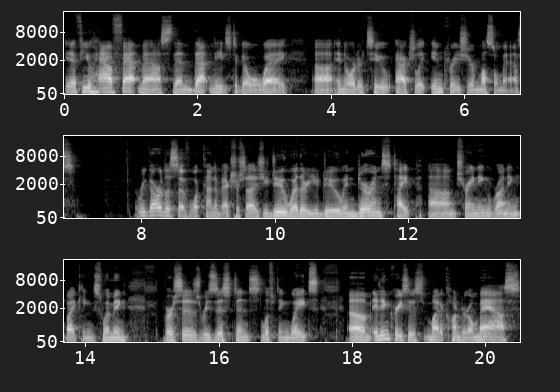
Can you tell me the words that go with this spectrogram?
if you have fat mass, then that needs to go away uh, in order to actually increase your muscle mass. Regardless of what kind of exercise you do, whether you do endurance type um, training, running, biking, swimming, versus resistance, lifting weights, um, it increases mitochondrial mass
